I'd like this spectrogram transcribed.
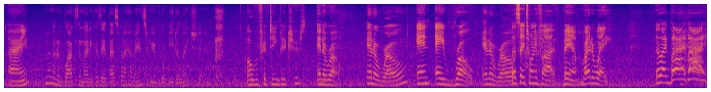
All right. I'm not gonna block somebody because that's what I have on Instagram for, for you to like shit. Over 15 pictures in a row. In a row? In a row. In a row? Let's say 25. Bam, right away. They're like, bye, bye.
